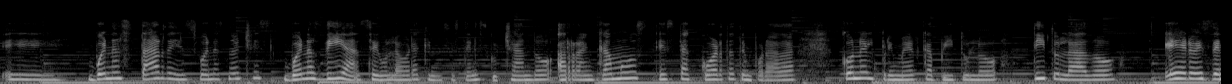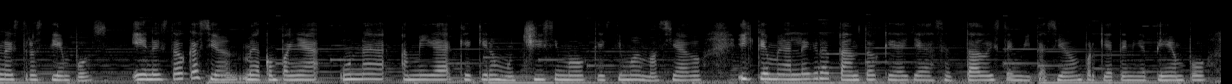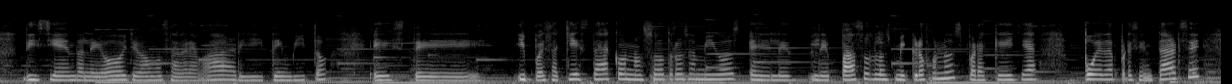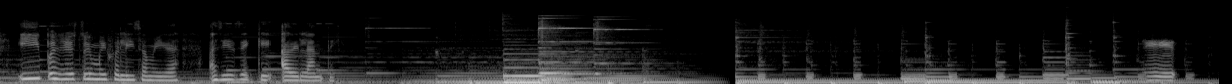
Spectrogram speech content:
Eh, buenas tardes, buenas noches, buenos días, según la hora que nos estén escuchando. Arrancamos esta cuarta temporada con el primer capítulo titulado Héroes de nuestros tiempos. Y en esta ocasión me acompaña una amiga que quiero muchísimo, que estimo demasiado y que me alegra tanto que haya aceptado esta invitación porque ya tenía tiempo diciéndole, oye, vamos a grabar y te invito. Este, y pues aquí está con nosotros amigos, eh, le, le, paso los micrófonos para que ella pueda presentarse y pues yo estoy muy feliz amiga, así es de que adelante.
